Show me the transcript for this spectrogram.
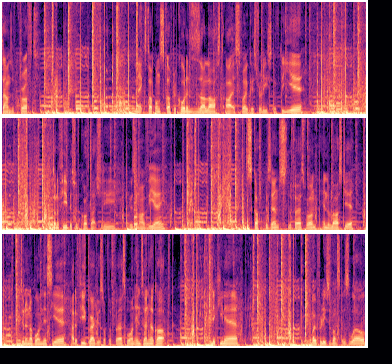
Sounds of Croft. Next up on Scuffed Recordings, is our last artist focused release of the year. Done a few bits with Croft actually. It was on our VA. Scuffed Presents, the first one, end of last year. Doing another one this year. Had a few graduates off the first one. Intern Hookup, Nicky Nair, both released with us as well.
